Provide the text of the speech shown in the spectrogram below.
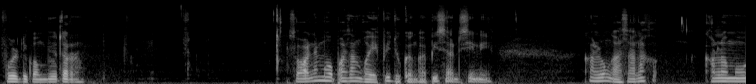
full di komputer. Soalnya mau pasang wifi juga nggak bisa di sini. Kalau nggak salah kalau mau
